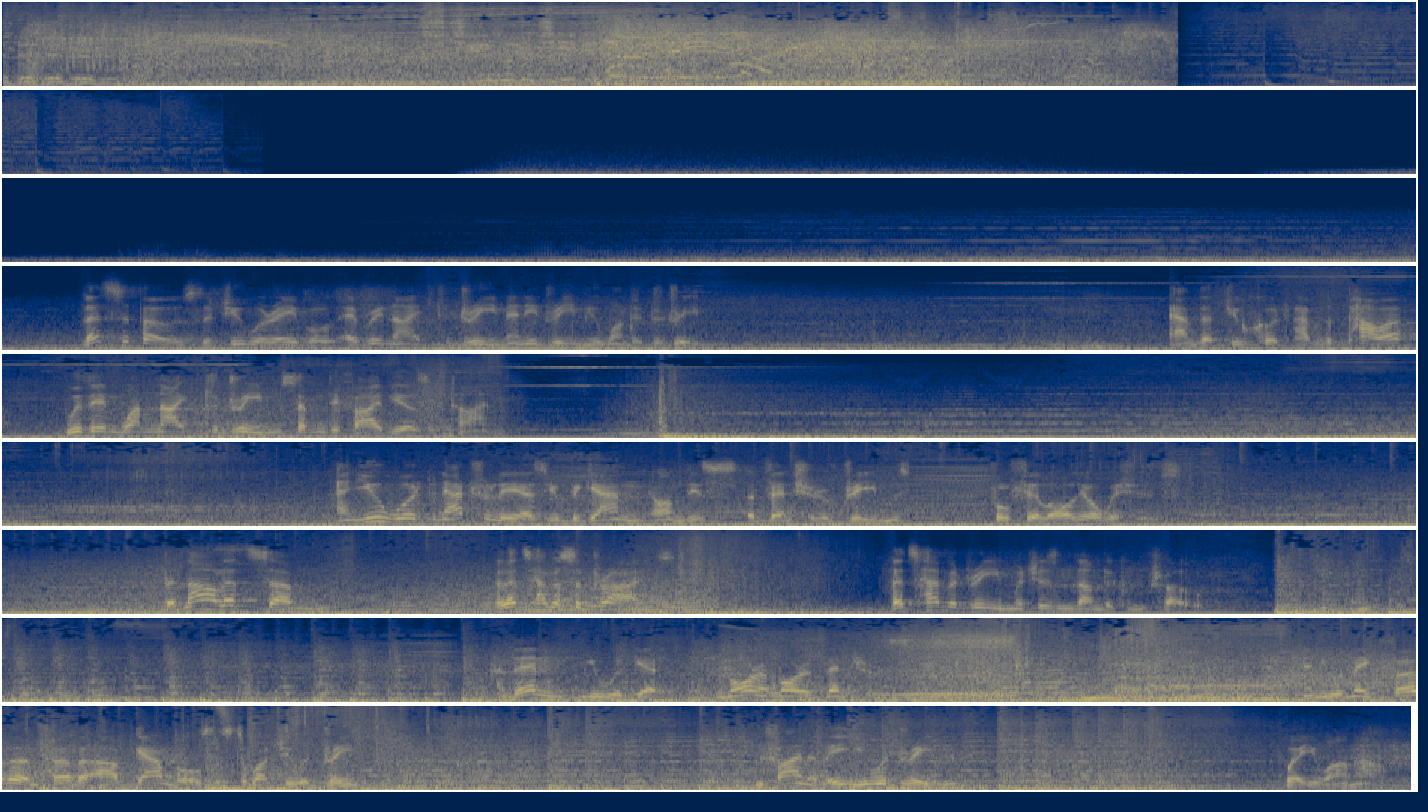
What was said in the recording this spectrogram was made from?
地球ごと消えて Let's suppose that you were able every night to dream any dream you wanted to dream. And that you could have the power within one night to dream 75 years of time. And you would naturally, as you began on this adventure of dreams, fulfill all your wishes. But now let's um, let's have a surprise. Let's have a dream which isn't under control. And then you would get more and more adventurous. And you would make further and further out gambles as to what you would dream. And finally, you would dream where you are now.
